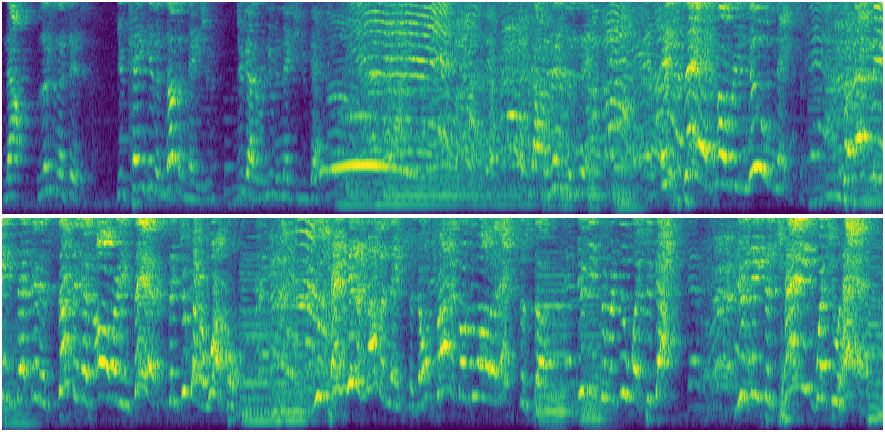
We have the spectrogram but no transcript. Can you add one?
Now, listen to this. You can't get another nature. You got to renew the nature you got. Y'all listen to this. It says a renewed nature. So that means that there is something that's already there that you got to work on. You can't get another nature. Don't try to go do all that extra stuff. You need to renew what you got. You need to change what you have.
